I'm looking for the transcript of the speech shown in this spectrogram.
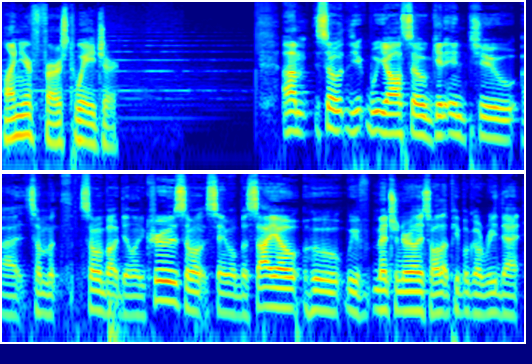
on your first wager. Um, so we also get into uh, some some about Dylan Crews, some about Samuel Basallo, who we've mentioned earlier. So I'll let people go read that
